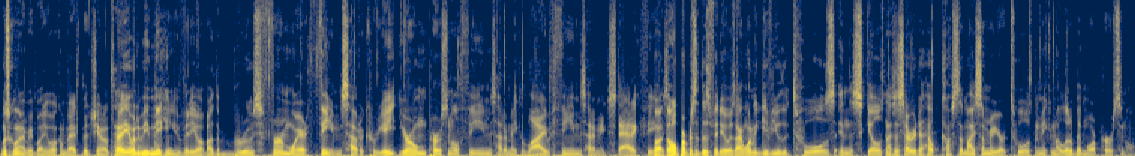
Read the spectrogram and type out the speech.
What's going on everybody? Welcome back to the channel. Today I'm going to be making a video about the Bruce firmware themes, how to create your own personal themes, how to make live themes, how to make static themes. But the whole purpose of this video is I want to give you the tools and the skills necessary to help customize some of your tools to make them a little bit more personal.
